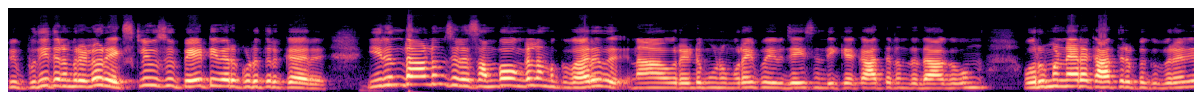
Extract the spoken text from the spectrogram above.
புதிய தலைமுறையில ஒரு எக்ஸ்க்ளூசிவ் பேட்டி வேற கொடுத்திருக்காரு. இருந்தாலும் சில சம்பவங்கள் நமக்கு வருது. நான் ஒரு ரெண்டு மூணு முறை போய் விஜய் சந்திக்க காத்திருந்ததாகவும் ஒரு மணி நேரம் காத்திருப்புக்கு பிறகு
